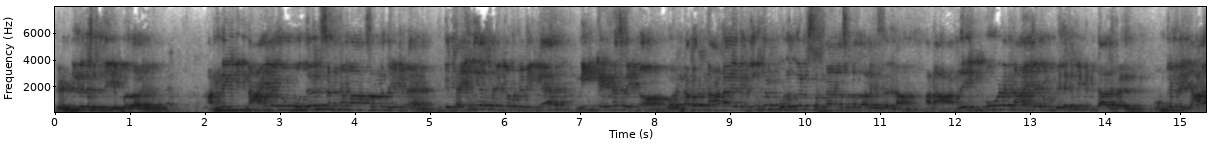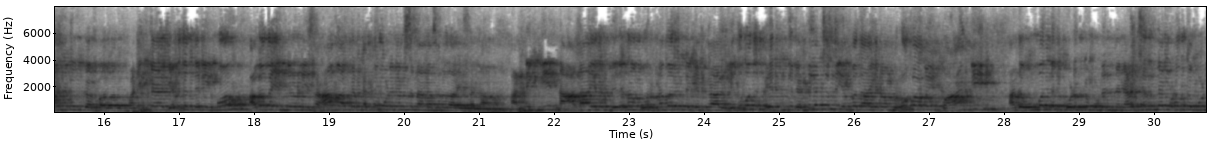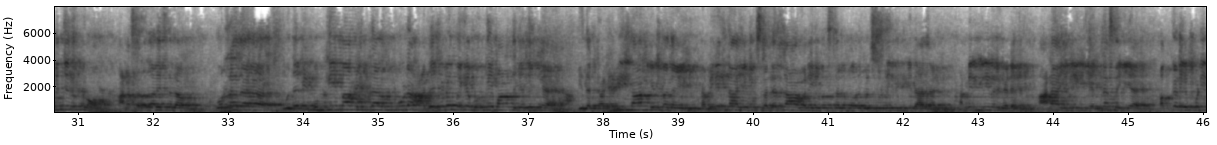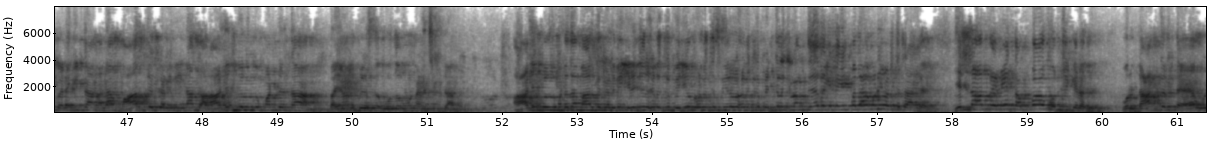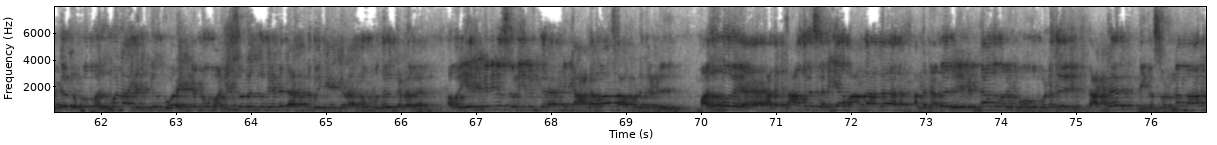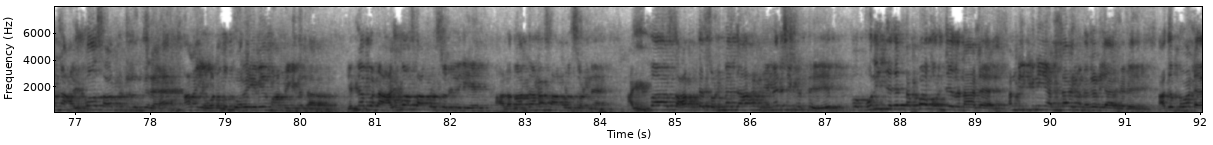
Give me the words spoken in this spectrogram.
ரெண்டு லட்சத்தி எண்பதாயிரம். அன்னைக்கு நாயகம் முதல் சட்டமாக சொன்னது என்ன? இங்க கைதியா பிடிக்கப்பட்டுட்டீங்க நீங்க என்ன செய்யணும்? ஒரு நபர் நாலாயிரம் திருகம் கொடுங்கன்னு சொன்னாங்க சல்லல்லாஹு செல்லாம் ஆனா அதை கூட நாயகம் விலக்கி விட்டார்கள். உங்களை யாருக்கு படிக்க எழுத தெரியுமோ அவங்க எங்களுடைய சகாபாக்கள் கற்றுக் கொடுங்கன்னு சொன்னாங்க சல்லல்லாஹு செல்லாம் அன்னைக்கு நாலாயிரம் திருகம் ஒரு நபருக்கு என்றால் எழுபது பேருக்கு ரெண்டு லட்சத்து எண்பதாயிரம் ரூபாவை வாங்கி அந்த உம்மத்துக்கு கொடுக்க முடிஞ்ச நினைச்சிருந்தா கொடுக்க முடிஞ்சிருக்கும் ஆனா சரதாரிசலம் பொருளாதார உதவி முக்கியமாக இருந்தாலும் கூட அதை விட மிக முக்கியமானது எதுங்க? இந்த கல்வி தான் என்பதை நபிகள் நாயகம் சல்லல்லா அலைஹி செல்லும் அவர்கள் சொல்லி இருக்கிறார்கள். அன்பிற்குரியவர்களே ஆனா இன்னைக்கு என்ன செய்ய? மக்கள் எப்படி விலகிட்டாங்கன்னா மார்க்க கல்வினா அந்த ஆளுங்களுக்கு மட்டும்தான் பயான் பேச உதவும்னு நினைச்சுக்கிட்டாங்க. ஆளுங்களுக்கு மட்டும்தான் மார்க்க கல்வி இளைஞர்களுக்கு பெரியவர்களுக்கு சிறியவர்களுக்கு பெண்களுக்கு எல்லாம் தேவையில்லை என்பதாக முடிவு எடுத்துட்டாங்க எல்லாத்தையுமே தப்பா புரிஞ்சுக்கிறது. ஒரு டாக்டர்கிட்ட உடல் ரொம்ப பருமனா இருக்கு குறைக்கணும் வழி சொல்லுங்கள் டாக்டர் போய் கேட்கிறாங்க முதல் தடவை. அவர் ஏற்கனவே சொல்லி இருக்கிறார் நீங்க அளவா சாப்பிடுங்கண்டு மறுமுறைய அதை காதுல சரியா வாங்காத அந்த நபர் ரெண்டாவது முறை போகும் பொழுது டாக்டர் நீங்க சொன்ன மாதிரி நான் அல்வா சாப்பிட்டு இருக்கிறேன் ஆனா என் உடம்பு குறையவே மாட்டேங்குதுன்னாரா? என்ன பண்ண அல்வா சாப்பிட சொல்லலையே. அளவா தானே சாப்பிட சொன்னேன். அல்வா சாப்பிட்ட சொன்னதாக நினைச்சுக்கிட்டு புரிஞ்சதை தப்பா புரிஞ்சதுனால அன்றைக்கு நீ அல்ல இவன் நல்லடியார்களே அது போல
